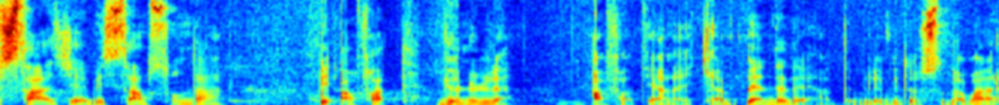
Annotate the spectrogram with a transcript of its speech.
sadece biz Samsun'da bir afat gönüllü afat yani bende de hatta bile videosu da var.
